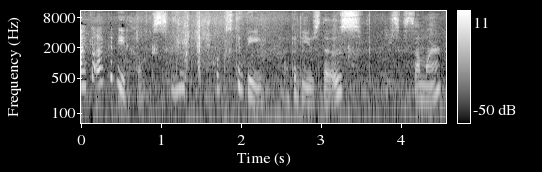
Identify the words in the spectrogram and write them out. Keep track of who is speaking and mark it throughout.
Speaker 1: I, I could need hooks. I need, hooks could be, I could use those somewhere.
